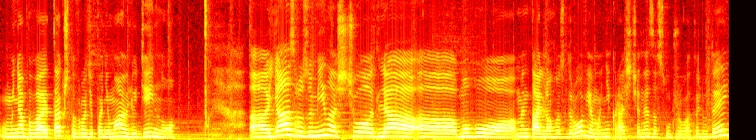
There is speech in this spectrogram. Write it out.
У меня бывает так, что вроде понимаю людей, но Е, я зрозуміла, що для е, мого ментального здоров'я мені краще не засуджувати людей,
